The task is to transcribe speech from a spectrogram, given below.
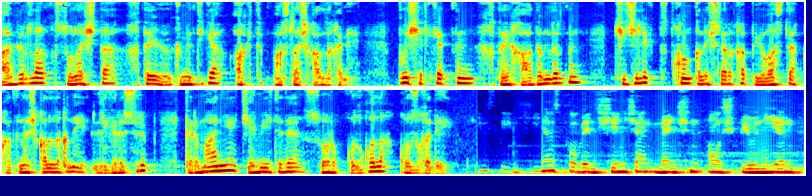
lagerlarga solashda Xitoy hukumatiga aktiv moslashganligini bu shirkatning xitoy xodimlarining kechilik tutqun qilishlarga bevosita qatnashganligini ilgari surib germaniya jamiyatida zo'r g'ulg'ula qo'zg'adi Chinas Provinz Xinjiang Menschen ausspionieren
